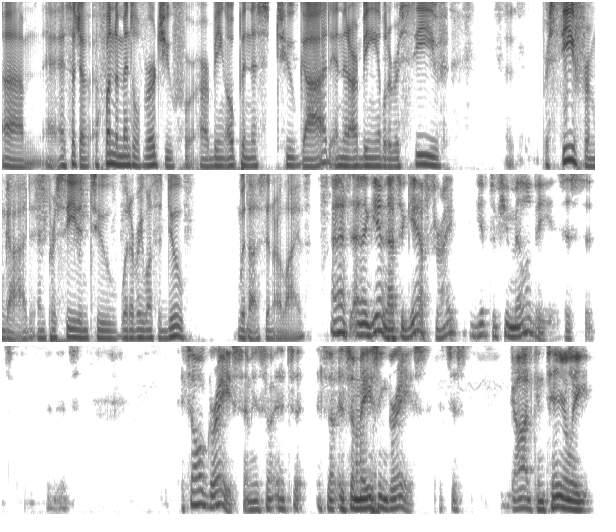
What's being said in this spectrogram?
um, as such a, a, fundamental virtue for our being openness to God, and then our being able to receive uh, receive from God and proceed into whatever He wants to do with us in our lives. And that's, and again, that's a gift, right? The gift of humility. It's just it's it's it's all grace. I mean, it's a, it's a, it's a, it's amazing grace. It's just God continually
